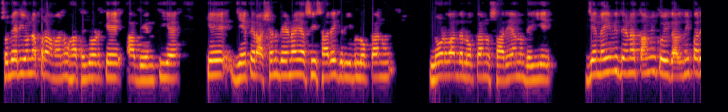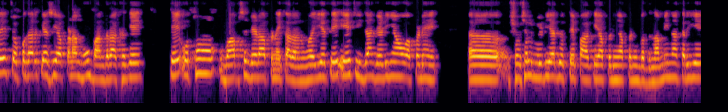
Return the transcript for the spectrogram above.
ਸੋ ਮੇਰੀ ਉਹਨਾਂ ਭਰਾਵਾਂ ਨੂੰ ਹੱਥ ਜੋੜ ਕੇ ਆ ਬੇਨਤੀ ਹੈ ਕਿ ਜੇ ਤੇ ਰਾਸ਼ਨ ਦੇਣਾ ਹੈ ਅਸੀਂ ਸਾਰੇ ਗਰੀਬ ਲੋਕਾਂ ਨੂੰ, ਲੋੜਵੰਦ ਲੋਕਾਂ ਨੂੰ ਸਾਰਿਆਂ ਨੂੰ ਦਈਏ। ਜੇ ਨਹੀਂ ਵੀ ਦੇਣਾ ਤਾਂ ਵੀ ਕੋਈ ਗੱਲ ਨਹੀਂ, ਪਰ ਇਹ ਚੁੱਪ ਕਰਕੇ ਅਸੀਂ ਆਪਣਾ ਮੂੰਹ ਬੰਦ ਰੱਖ ਕੇ ਤੇ ਉੱਥੋਂ ਵਾਪਸ ਜਿਹੜਾ ਆਪਣੇ ਘਰਾਂ ਨੂੰ ਆਈਏ ਤੇ ਇਹ ਚੀਜ਼ਾਂ ਜਿਹੜੀਆਂ ਉਹ ਆਪਣੇ ਸੋਸ਼ਲ ਮੀਡੀਆ ਦੇ ਉੱਤੇ ਪਾ ਕੇ ਆਪਣੀ ਆਪਣੀ ਬਦਨਾਮੀ ਨਾ ਕਰੀਏ,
